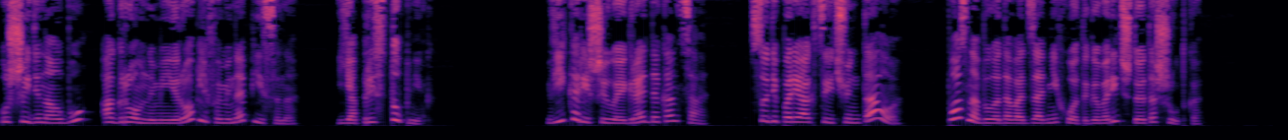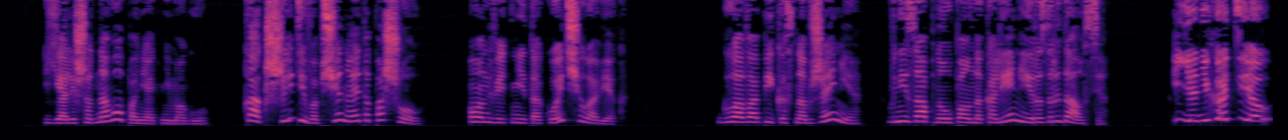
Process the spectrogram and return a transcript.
У Шиди на лбу огромными иероглифами написано «Я преступник». Вика решила играть до конца. Судя по реакции Чунтао, поздно было давать задний ход и говорить, что это шутка. Я лишь одного понять не могу. Как Шиди вообще на это пошел? Он ведь не такой человек. Глава пика снабжения внезапно упал на колени и разрыдался. «Я не хотел!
